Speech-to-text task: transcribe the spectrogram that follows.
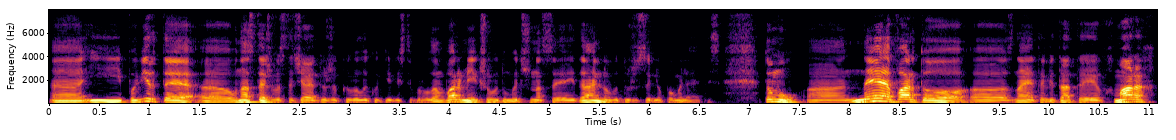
Е, і повірте, е, у нас теж вистачає дуже велику кількість проблем в армії. Якщо ви думаєте, що у нас все ідеально, ви дуже сильно помиляєтесь. Тому е, не варто, знаєте, літати в хмарах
